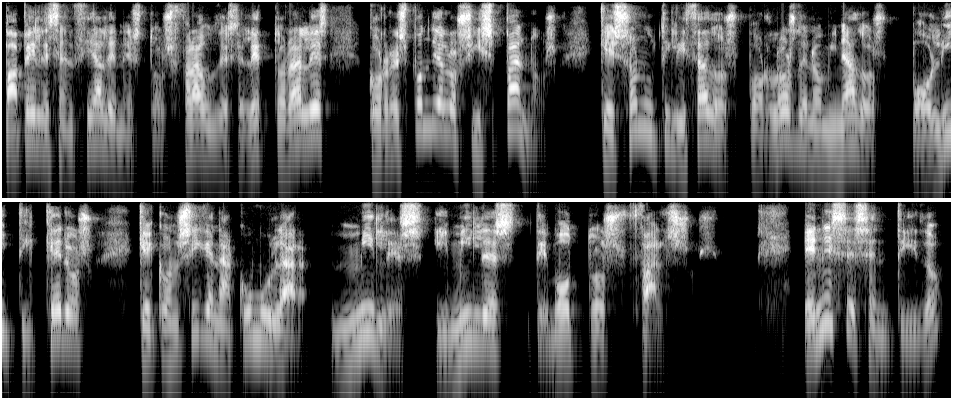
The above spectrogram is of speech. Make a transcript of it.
Papel esencial en estos fraudes electorales corresponde a los hispanos, que son utilizados por los denominados politiqueros que consiguen acumular miles y miles de votos falsos. En ese sentido,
